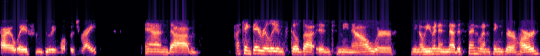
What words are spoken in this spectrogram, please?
shy away from doing what was right. And um, I think they really instilled that into me now, where, you know, even in medicine, when things are hard,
